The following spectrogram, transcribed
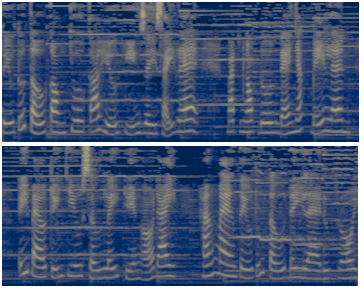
Tiểu tứ tử còn chưa có hiểu chuyện gì xảy ra. Bạch Ngọc Đường đã nhắc bé lên, ý bảo triển chiêu xử lý chuyện ở đây. Hắn mang tiểu tứ tử đi là được rồi.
